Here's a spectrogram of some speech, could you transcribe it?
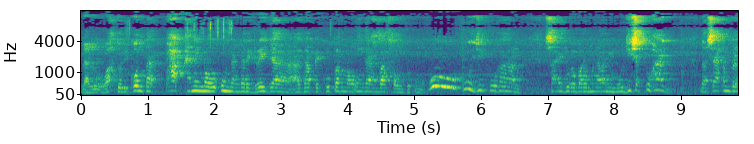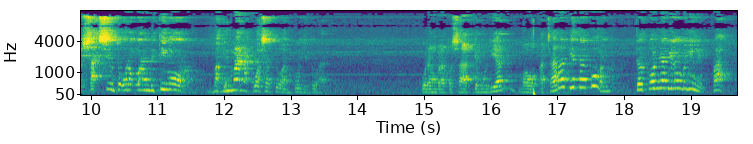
Lalu waktu dikontak pak kami mau undang dari gereja agape kupang mau undang bapak untukmu. Uh puji Tuhan. Saya juga baru mengalami mujizat Tuhan. Dan saya akan bersaksi untuk orang-orang di timur. Bagaimana kuasa Tuhan? Puji Tuhan. Kurang berapa saat kemudian mau acara dia telepon. Teleponnya bilang begini pak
